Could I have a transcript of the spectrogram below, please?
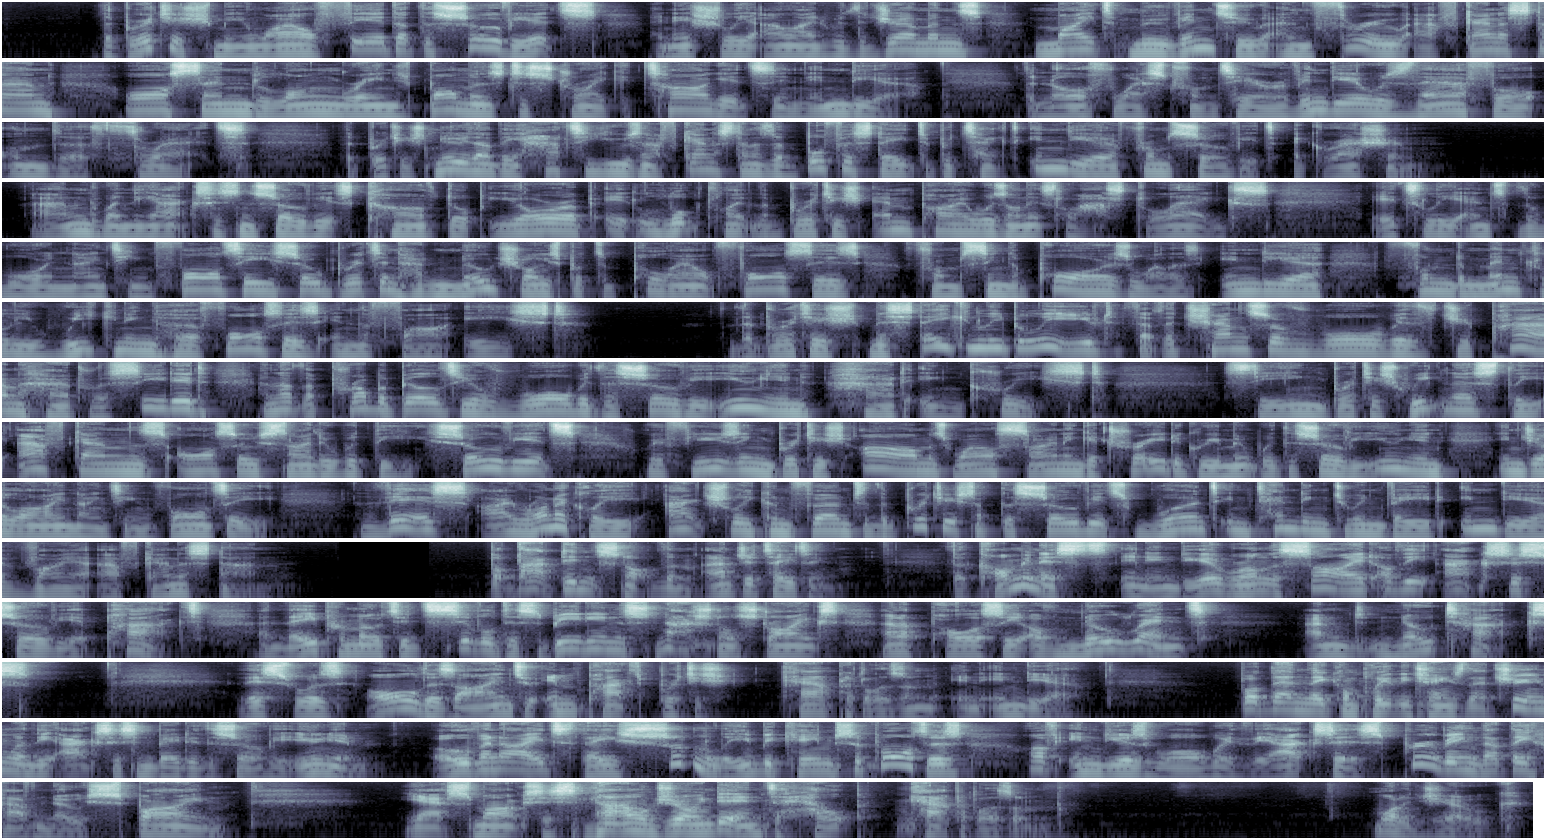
The British, meanwhile, feared that the Soviets, initially allied with the Germans, might move into and through Afghanistan or send long range bombers to strike targets in India. The northwest frontier of India was therefore under threat. The British knew that they had to use Afghanistan as a buffer state to protect India from Soviet aggression. And when the Axis and Soviets carved up Europe, it looked like the British Empire was on its last legs. Italy entered the war in 1940, so Britain had no choice but to pull out forces from Singapore as well as India, fundamentally weakening her forces in the Far East. The British mistakenly believed that the chance of war with Japan had receded and that the probability of war with the Soviet Union had increased. Seeing British weakness, the Afghans also sided with the Soviets, refusing British arms while signing a trade agreement with the Soviet Union in July 1940. This, ironically, actually confirmed to the British that the Soviets weren't intending to invade India via Afghanistan. But that didn't stop them agitating. The communists in India were on the side of the Axis Soviet Pact, and they promoted civil disobedience, national strikes, and a policy of no rent and no tax. This was all designed to impact British capitalism in India. But then they completely changed their tune when the Axis invaded the Soviet Union. Overnight, they suddenly became supporters of India's war with the Axis, proving that they have no spine. Yes, Marxists now joined in to help capitalism. What a joke.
